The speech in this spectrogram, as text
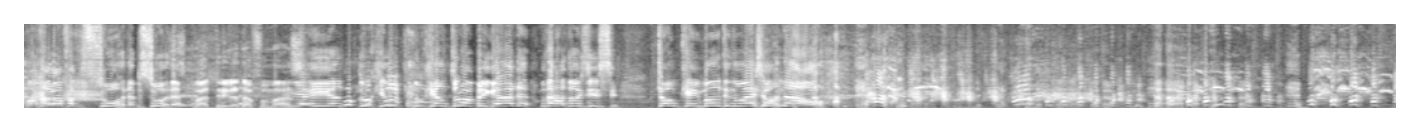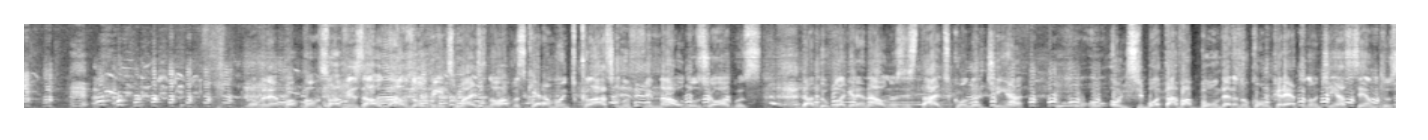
uma marofa absurda, absurda. Quadrilha da E fumaça. Aí, no que, no que entrou a brigada, o narrador disse: Tão queimando e não é jornal! Vamos, lem- vamos- só avisar os- aos ouvintes mais novos que era muito clássico no final dos jogos da dupla Grenal nos estádios, quando tinha. o- o- o- onde se botava a bunda era no concreto, não tinha assentos.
